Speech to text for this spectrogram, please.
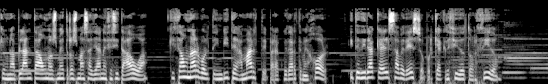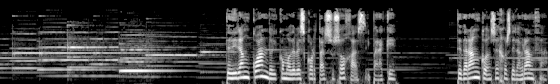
que una planta unos metros más allá necesita agua, quizá un árbol te invite a amarte para cuidarte mejor, y te dirá que él sabe de eso porque ha crecido torcido. Te dirán cuándo y cómo debes cortar sus hojas y para qué te darán consejos de labranza.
